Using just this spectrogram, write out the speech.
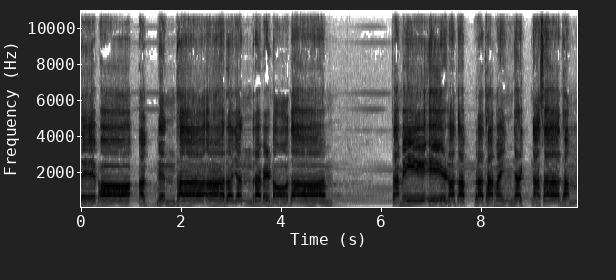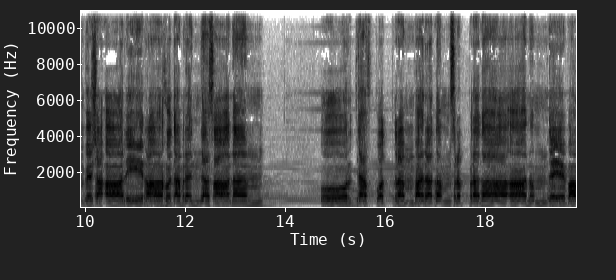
देवा अग्निन्धारयन्द्रविनोदाम् तमीळत प्रथमञ्जज्ञसाधम् विष आरीराहुतमृञ्जसानम् ऊर्जः पुत्रम् भरतम् सृप्रदानुम् देवा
